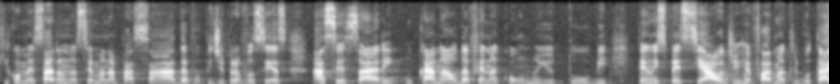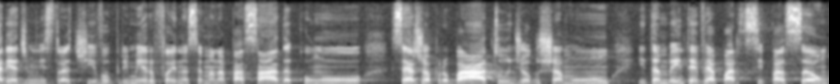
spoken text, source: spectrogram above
que começaram na semana passada. Vou pedir para vocês acessarem o canal da FENACOM no YouTube. Tem um especial de reforma tributária e administrativa. O primeiro foi na semana passada com o Sérgio Aprobato, o Diogo Chamum e também teve a participação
